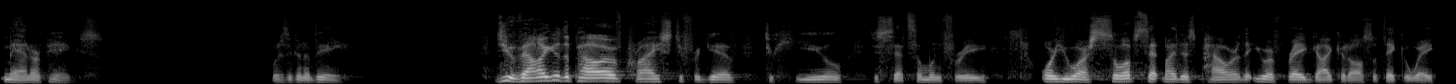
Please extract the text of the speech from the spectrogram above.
man or pigs. What is it going to be? Do you value the power of Christ to forgive, to heal, to set someone free? Or you are so upset by this power that you're afraid God could also take away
